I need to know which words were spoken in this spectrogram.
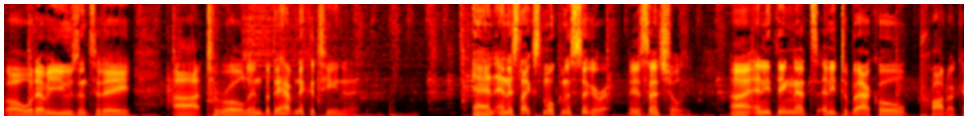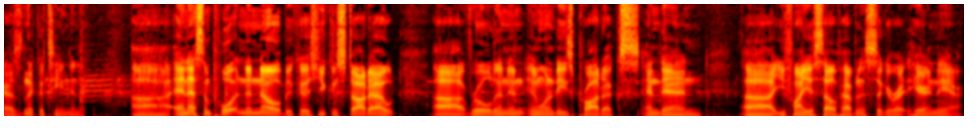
or whatever you're using today uh, to roll in, but they have nicotine in it, and and it's like smoking a cigarette essentially. Uh, anything that's any tobacco product has nicotine in it, uh, and that's important to know because you can start out uh, rolling in, in one of these products, and then uh, you find yourself having a cigarette here and there.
